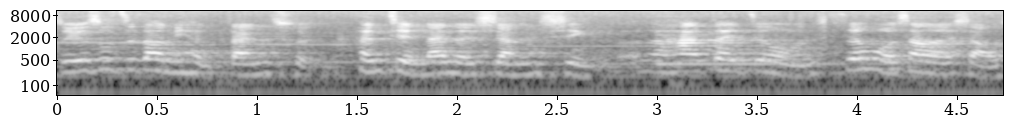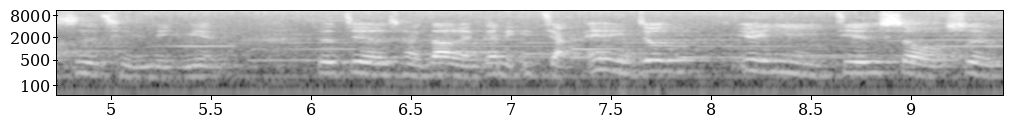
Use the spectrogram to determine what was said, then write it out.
主耶稣知道你很单纯，很简单的相信了，那他在这种生活上的小事情里面，就借着传道人跟你一讲，哎，你就愿意接受顺服。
